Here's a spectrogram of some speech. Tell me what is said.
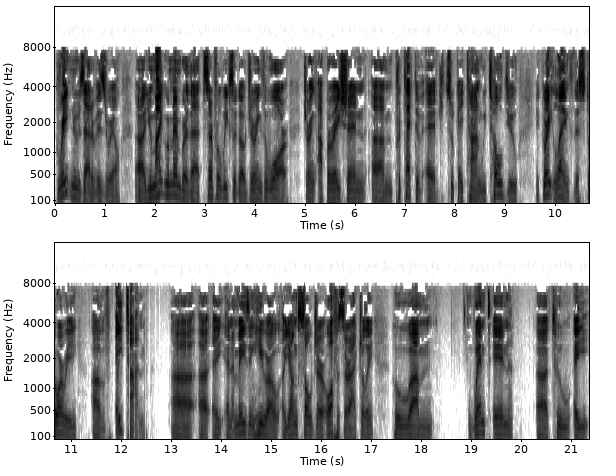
great news out of Israel. Uh, you might remember that several weeks ago during the war, during Operation um, Protective Edge, Tzuk Eitan, we told you at great length the story of Eitan, uh, uh, a, an amazing hero, a young soldier, officer actually, who um, went in uh, to a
